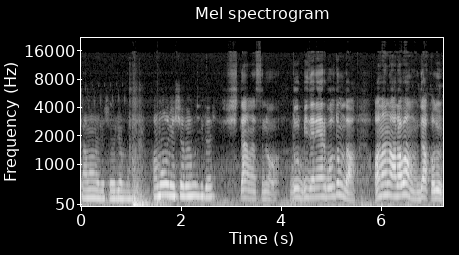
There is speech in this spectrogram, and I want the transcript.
Tamam öyle söylüyorum ben. Ama oğlum eşyalarımız gider. İşte anasını o. Dur bir tane yer buldum da. Ananın araba mı? Bir dakika dur.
